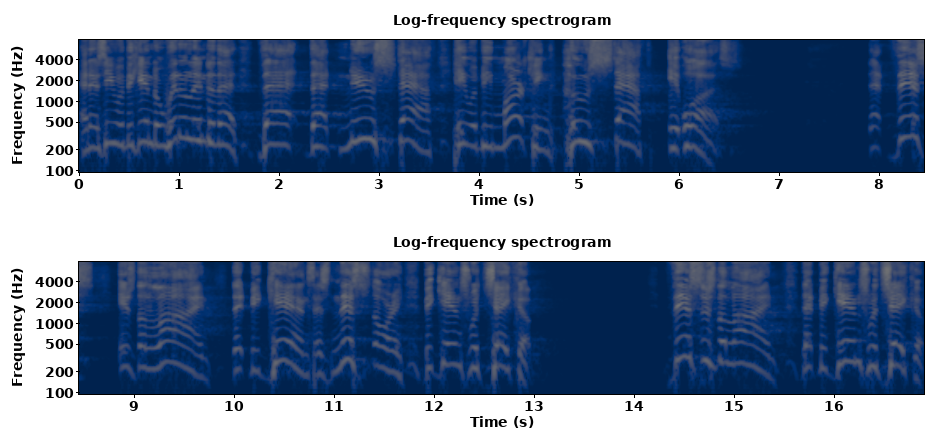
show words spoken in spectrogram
And as he would begin to whittle into that, that, that new staff, he would be marking whose staff it was. That this is the line that begins, as this story begins with Jacob. This is the line that begins with Jacob.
